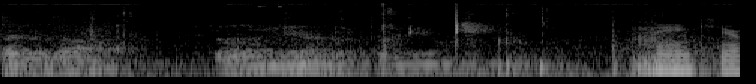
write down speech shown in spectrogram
Site Design, civil engineer, Mr. Thank you.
